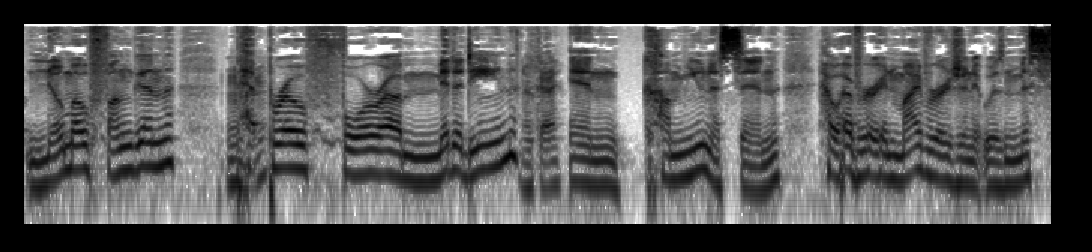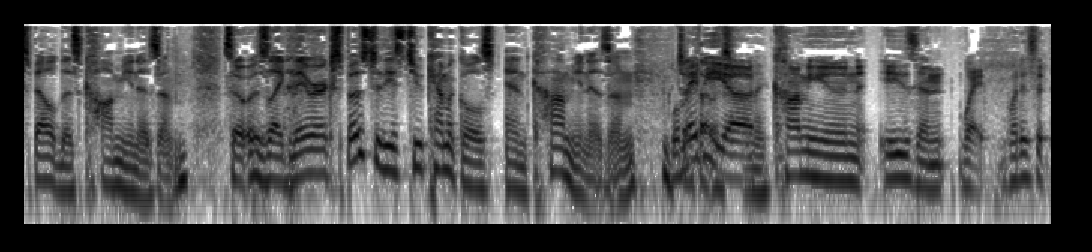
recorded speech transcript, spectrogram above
nomofungin, peproforamidine, Okay. and communicin. However, in my version, it was misspelled as communism. So it was like they were exposed to these two chemicals and communism. Well, maybe uh, commune isn't. Wait, what is it?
